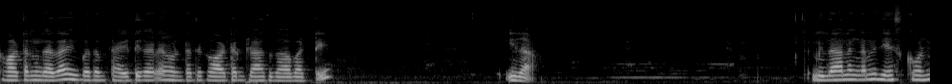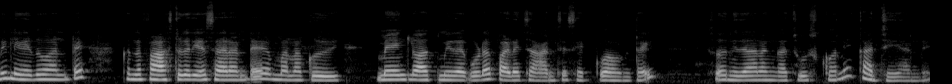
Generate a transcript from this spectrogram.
కాటన్ కదా ఇంకొంచెం టైట్గానే ఉంటుంది కాటన్ క్లాత్ కాబట్టి. ఇలా. నిదానంగానే చేసుకోండి. లేదు అంటే కొంచెం ఫాస్ట్గా చేశారంటే మనకు మెయిన్ క్లాత్ మీద కూడా పడే ఛాన్సెస్ ఎక్కువ ఉంటాయి. సో నిదానంగా చూసుకొని కట్ చేయండి.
